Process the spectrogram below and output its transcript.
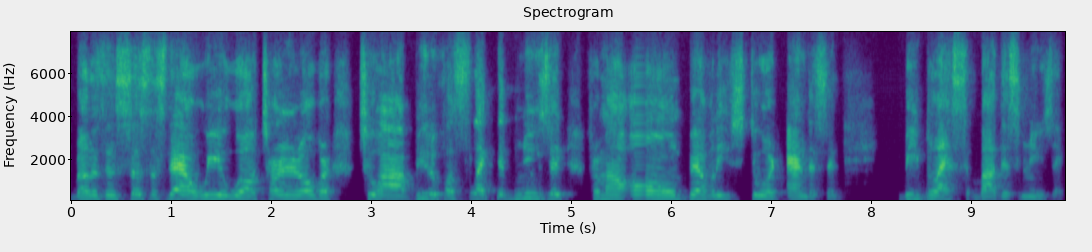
Brothers and sisters, now we will turn it over to our beautiful selected music from our own Beverly Stewart Anderson. Be blessed by this music.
